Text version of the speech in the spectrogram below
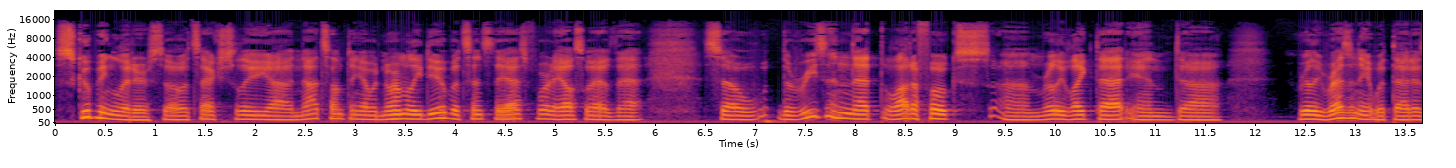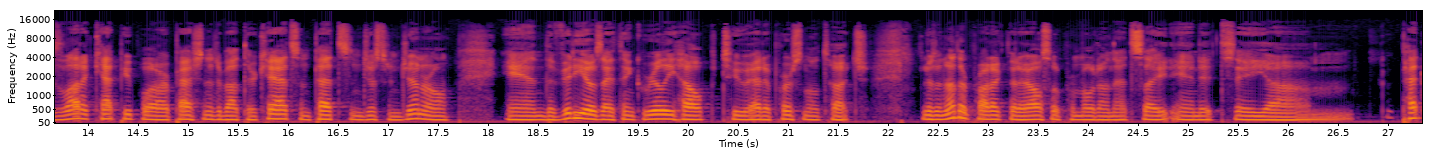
scooping litter. So it's actually uh, not something I would normally do, but since they asked for it, I also have that. So the reason that a lot of folks um, really like that and uh, really resonate with that is a lot of cat people are passionate about their cats and pets and just in general. And the videos, I think, really help to add a personal touch. There's another product that I also promote on that site, and it's a um, pet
